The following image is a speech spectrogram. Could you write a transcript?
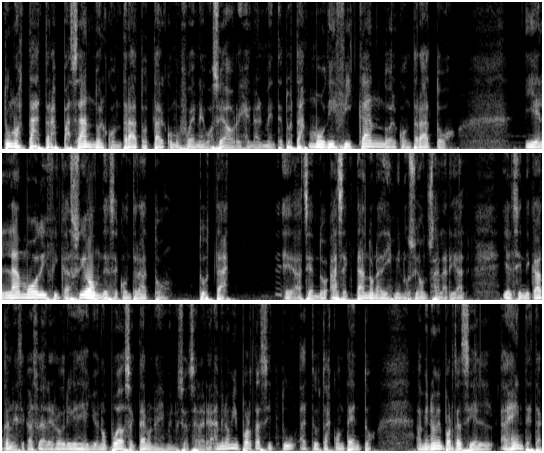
tú no estás traspasando el contrato tal como fue negociado originalmente, tú estás modificando el contrato y en la modificación de ese contrato tú estás eh, haciendo, aceptando una disminución salarial. Y el sindicato, en este caso de Alex Rodríguez, dice, yo no puedo aceptar una disminución salarial. A mí no me importa si tú, ah, tú estás contento, a mí no me importa si el agente está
